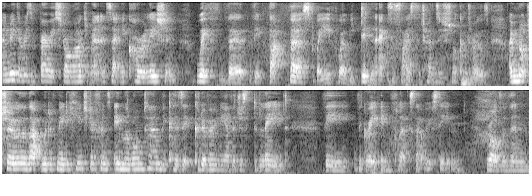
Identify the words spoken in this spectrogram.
I know there is a very strong argument and certainly correlation with the, the that first wave where we didn't exercise the transitional controls. I'm not sure whether that would have made a huge difference in the long term because it could have only ever just delayed the the great influx that we've seen rather than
